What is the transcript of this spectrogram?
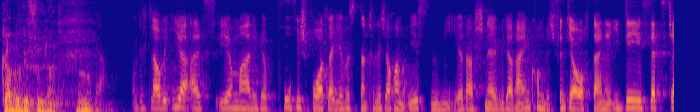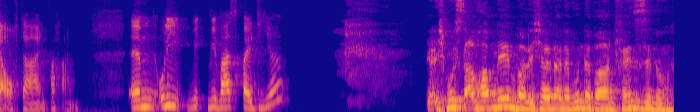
Körpergefühl hat. Ne? Ja. Und ich glaube, ihr als ehemalige Profisportler, ihr wisst natürlich auch am ehesten, wie ihr da schnell wieder reinkommt. Ich finde ja auch, deine Idee setzt ja auch da einfach an. Ähm, Uli, wie, wie war es bei dir? Ja, ich musste auch abnehmen, weil ich ja in einer wunderbaren Fernsehsendung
